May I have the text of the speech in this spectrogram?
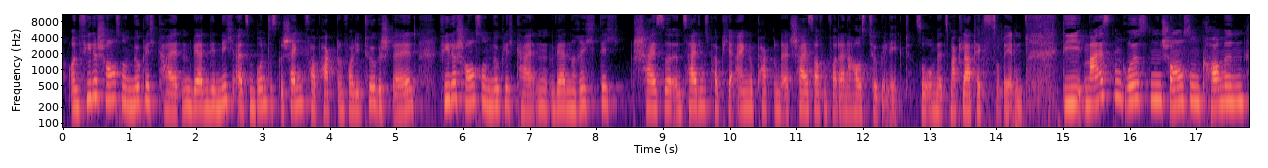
Und viele Chancen und Möglichkeiten werden dir nicht als ein buntes Geschenk verpackt und vor die Tür gestellt. Viele Chancen und Möglichkeiten werden richtig scheiße in Zeitungspapier eingepackt und als Scheißhaufen vor deine Haustür gelegt. So, um jetzt mal Klartext zu reden. Die meisten größten Chancen kommen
